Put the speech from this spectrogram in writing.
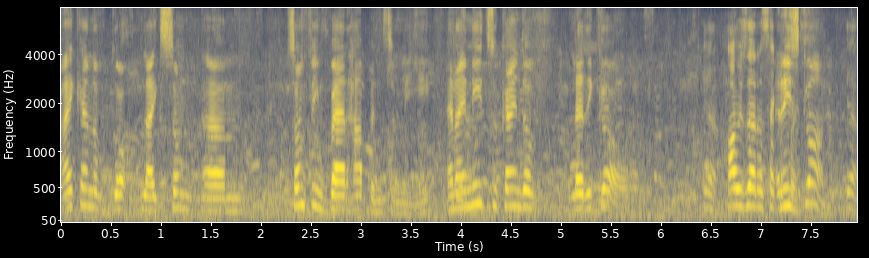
I kind of got like some um, something bad happened to me, and I need to kind of let it go. yeah. How is that a sacrifice? And he's gone. Yeah.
